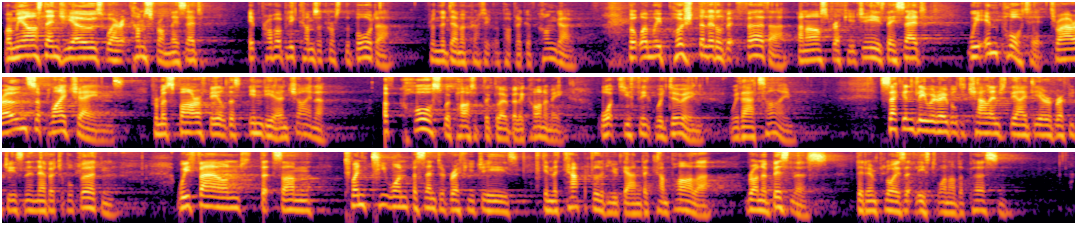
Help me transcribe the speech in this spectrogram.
When we asked NGOs where it comes from, they said it probably comes across the border from the Democratic Republic of Congo. But when we pushed a little bit further and asked refugees, they said we import it through our own supply chains from as far afield as India and China. Of course, we're part of the global economy. What do you think we're doing with our time? Secondly, we were able to challenge the idea of refugees as an inevitable burden. We found that some 21% of refugees in the capital of Uganda, Kampala, run a business that employs at least one other person.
